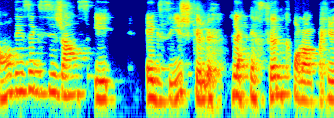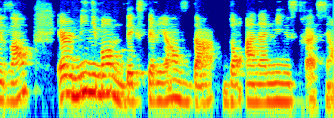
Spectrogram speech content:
ont, des, exigences et exige que la personne qu'on leur présente ait un minimum d'expérience en administration.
